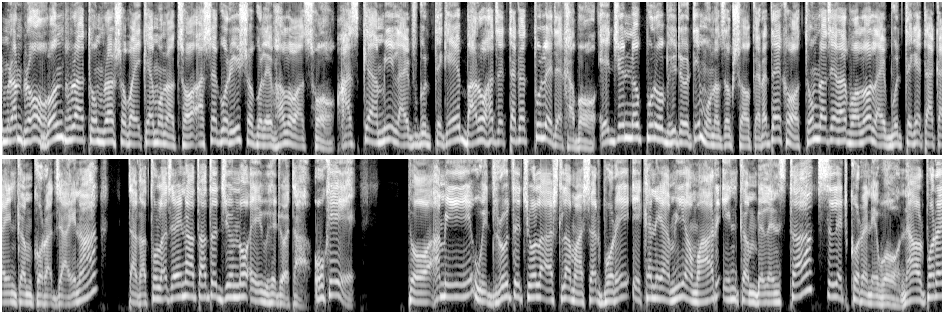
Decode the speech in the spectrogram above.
ইমরান ব্রো বন্ধুরা, তোমরা সবাই কেমন আছো? আশা করি সকলে ভালো আছো। আজকে আমি লাইভ গুড থেকে বারো হাজার টাকা তুলে দেখাবো। এর জন্য পুরো ভিডিওটি মনোযোগ সহকারে দেখো। তোমরা যারা বলো লাইভ গুড থেকে টাকা ইনকাম করা যায় না, টাকা তোলা যায় না, তাদের জন্য এই ভিডিওটা। ওকে? তো আমি উইথড্রোতে চলে আসলাম, আসার পরে এখানে আমি আমার ইনকাম ব্যালেন্সটা সিলেক্ট করে নেব। নেওয়ার পরে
